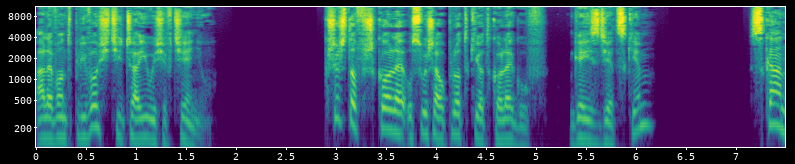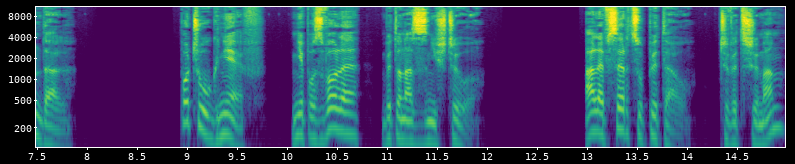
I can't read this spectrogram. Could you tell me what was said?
Ale wątpliwości czaiły się w cieniu. Krzysztof w szkole usłyszał plotki od kolegów. Gej z dzieckiem? Skandal. Poczuł gniew. Nie pozwolę, by to nas zniszczyło. Ale w sercu pytał, czy wytrzymam?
